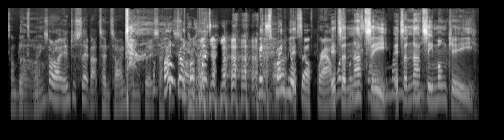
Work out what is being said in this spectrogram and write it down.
Somebody Oh. explain. It's all right, Ian. Just say it about 10 times in 30 seconds. Well It's all done, right. Explain yourself, Brown. It's What- a what is Nazi. It's a? Nazi monkey.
